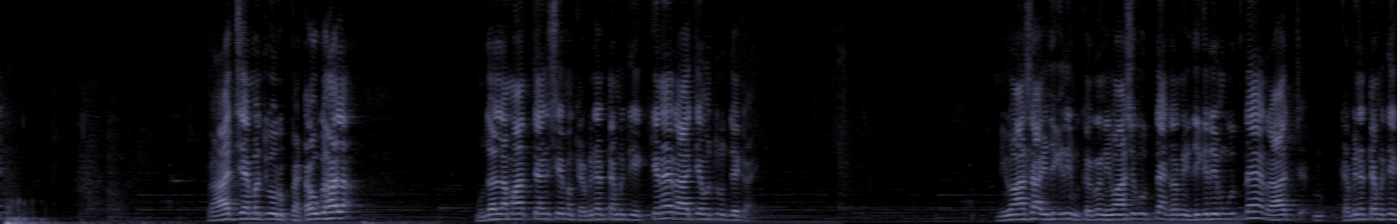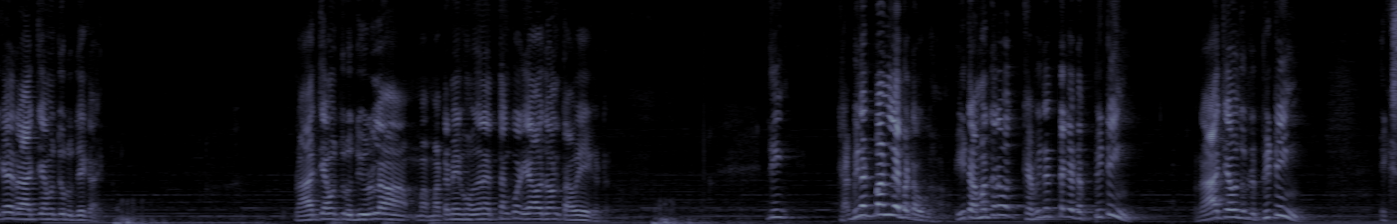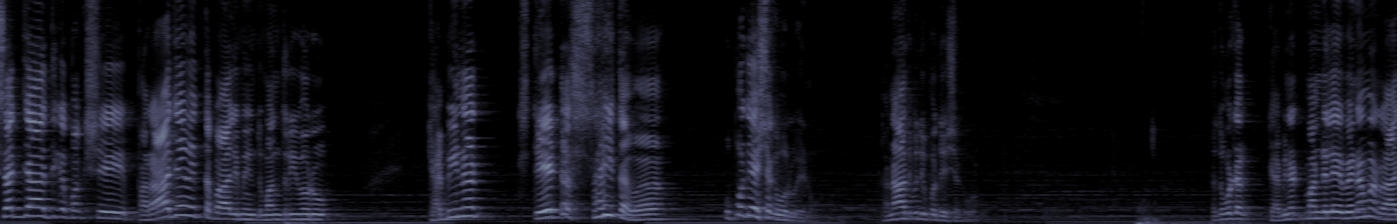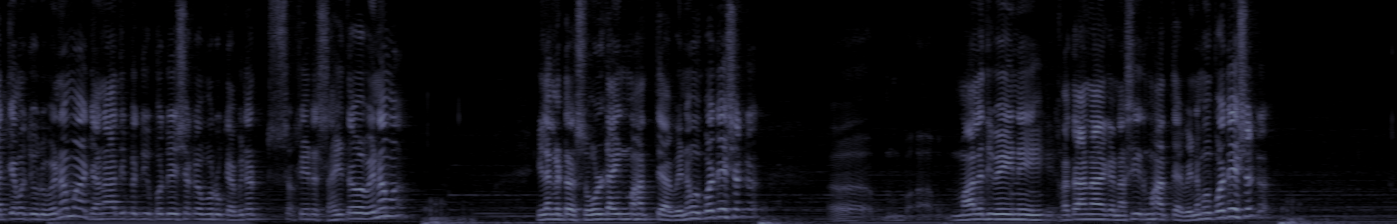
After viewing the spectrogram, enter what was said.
රාජ්‍ය ඇමතිවරු පැටව් ගහලා මුදල් අමාත්‍යංශයේම කැබිනට් ඇමති එක්කෙනයි රාජ්‍ය ඇමතුරු දෙකයි. නිවාස ඉදිකිරීම කරන නිවාසකුත් නැහැ කරන ඉදිකිරීමකුත් නැහැ රාජ්‍ය කැබිනට් ඇමති එකයි රාජ්‍ය ඇමතුරු දෙකයි. රාජ්‍ය ඇමතුරු දිවුරලා මට මේක හොඳ නැත්තම් කොහොමද එයාව දාන්න තව එකකට. ඉතින් කැබිනට් මණ්ඩලය පැටව ගන්නවා. ඊට අමතරව කැබිනට් එකට පිටින් රාජ්‍ය ඇමතුරුට පිටින් එක්සත් ජාතික පක්ෂයේ පරාජය වෙත්ත පාර්ලිමේන්තු මන්ත්‍රීවරු කැබිනට් ස්ටේටස් සහිතව උපදේශකවරු වෙනවා. තනාධිපති උපදේශකවරු. එතකොට කැබිනට් මණ්ඩලේ වෙනම රාජ්‍යමතිවරු වෙනම ජනාධිපති උපදේශකවරු කැබිනට් සටයට සහිතව වෙනම ඊළඟට සෝල්ඩයින් මහත්තයා වෙනම උපදේශක මාලදිවයිනේ කතානායක නසීර් මහත්තයා වෙනම උපදේශක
